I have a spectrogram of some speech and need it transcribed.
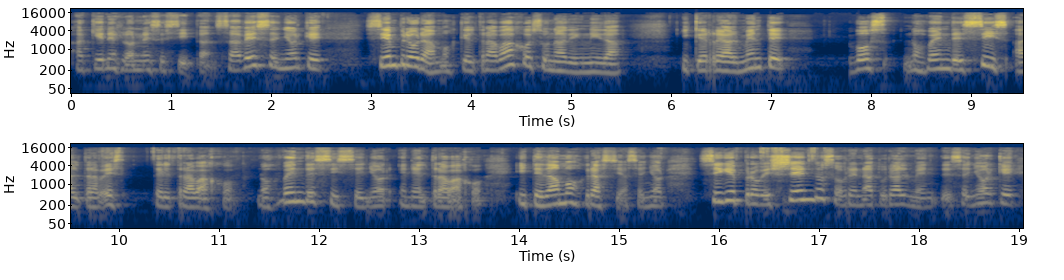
a quienes lo necesitan. Sabés, Señor, que siempre oramos que el trabajo es una dignidad y que realmente vos nos bendecís a través del trabajo. Nos bendecís, Señor, en el trabajo y te damos gracias, Señor. Sigue proveyendo sobrenaturalmente, Señor, que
